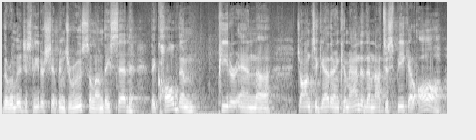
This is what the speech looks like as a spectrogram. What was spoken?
the religious leadership in Jerusalem, they said, they called them, Peter and uh, John, together and commanded them not to speak at all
